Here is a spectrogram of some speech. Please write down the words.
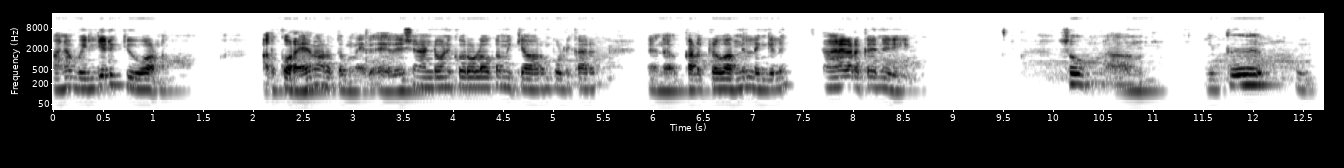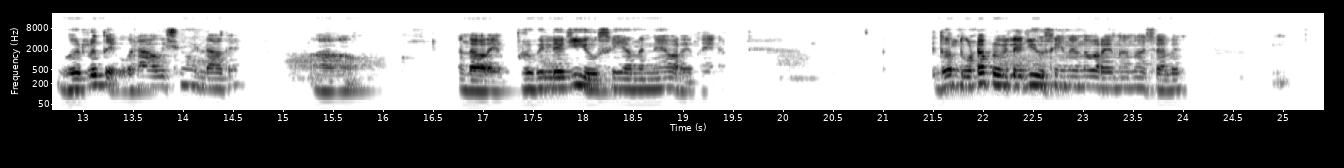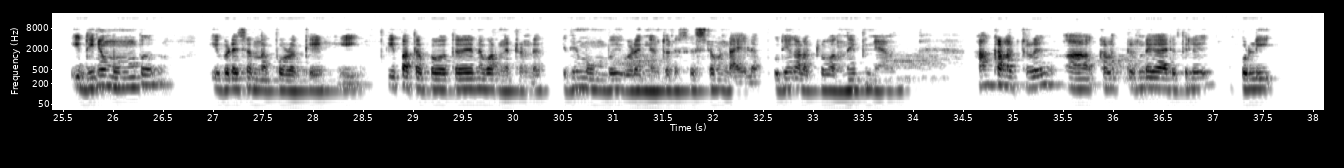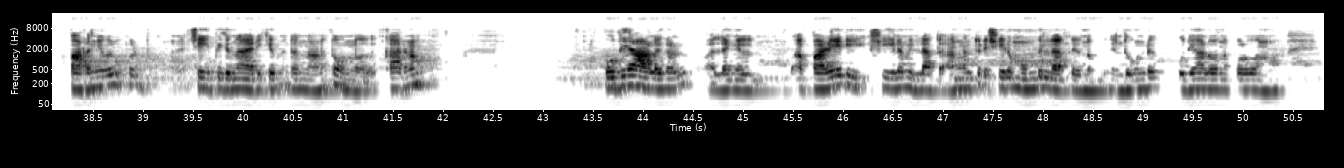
അങ്ങനെ വലിയൊരു ക്യൂ ആണ്. അത് കുറേ നടത്തും. ഏകദേശം രണ്ട് മണിക്കൂറോളമൊക്കെ മിക്കവാറും പുള്ളിക്കാരൻ എന്താ കളക്ടർ വന്നില്ലെങ്കിൽ അങ്ങനെ കിടക്കുക തന്നെ ചെയ്യും സോ ഇത് വെറുതെ ഒരാവശ്യമില്ലാതെ എന്താ പറയുക പ്രിവിലേജ് യൂസ് ചെയ്യാൻ തന്നെ പറയുന്നത് അതിന്. ഇത് എന്തുകൊണ്ടാണ് പ്രിവിലേജ് യൂസ് ചെയ്യുന്നതെന്ന് പറയുന്നതെന്ന് വെച്ചാൽ ഇതിനു മുമ്പ് ഇവിടെ ചെന്നപ്പോഴൊക്കെ ഈ ഈ പത്രപ്രവർത്തകർ തന്നെ പറഞ്ഞിട്ടുണ്ട്. ഇതിനു മുമ്പ് ഇവിടെ ഇങ്ങനത്തെ ഒരു സിസ്റ്റം ഉണ്ടായില്ല. പുതിയ കളക്ടർ വന്നേ പിന്നെയാണ്. ആ കളക്ടർ കളക്ടറിന്റെ കാര്യത്തിൽ പുള്ളി പറഞ്ഞു ചെയ്യിപ്പിക്കുന്നതായിരിക്കും ഇതെന്നാണ് തോന്നുന്നത്. കാരണം പുതിയ ആളുകൾ അല്ലെങ്കിൽ പഴയ ശീലമില്ലാത്ത അങ്ങനത്തെ ഒരു ശീലം മുമ്പില്ലാത്തിരുന്നു എന്തുകൊണ്ട് പുതിയ ആൾ വന്നപ്പോൾ വന്നു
